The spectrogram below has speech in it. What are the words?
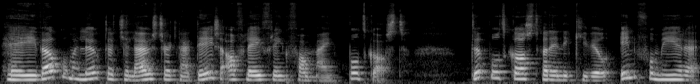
Hey, welkom en leuk dat je luistert naar deze aflevering van mijn podcast. De podcast waarin ik je wil informeren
